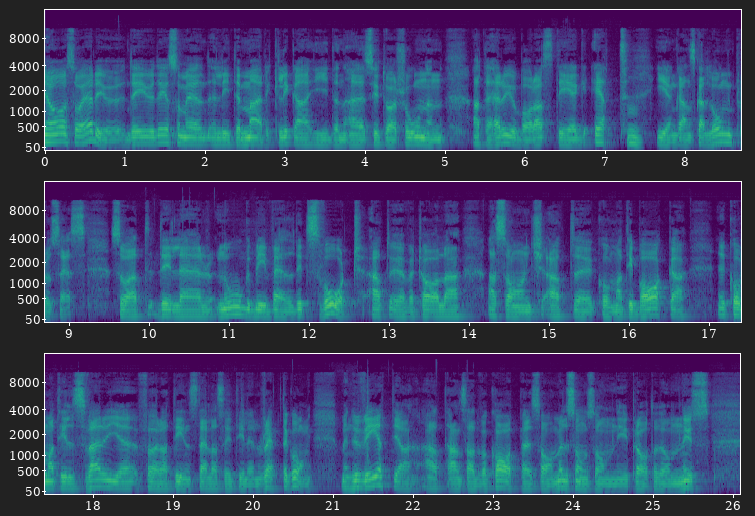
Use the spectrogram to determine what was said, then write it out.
Ja, så är det ju. Det är ju det som är lite märkliga i den här situationen. Att det här är ju bara steg ett mm. i en ganska lång process. Så att det lär nog bli väldigt svårt att övertala Assange att komme komma tillbaka eh, komma till Sverige för att inställa sig till en rättegång. Men nu vet jag att hans advokat Per Samuelsson som ni pratade om nyss eh,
